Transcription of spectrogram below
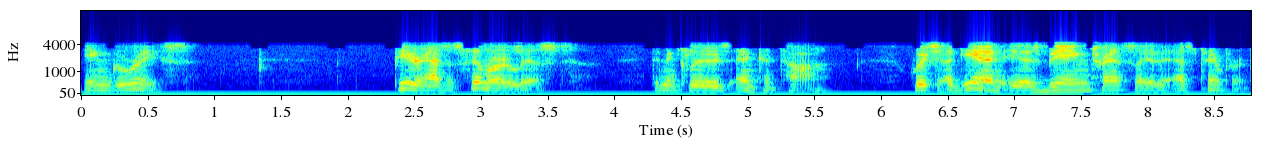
in grace. Peter has a similar list that includes enkata, which again is being translated as temperance.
